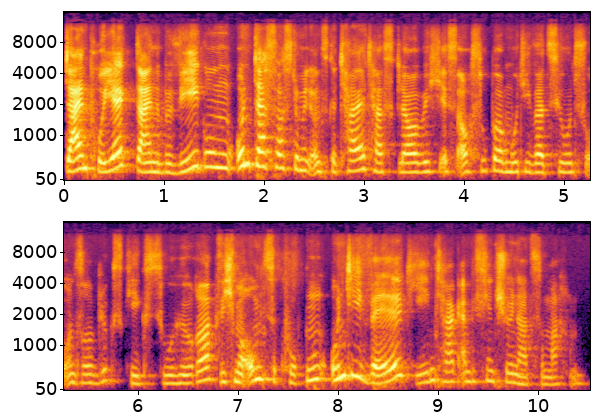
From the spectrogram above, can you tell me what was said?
dein Projekt, deine Bewegung und das, was du mit uns geteilt hast, glaube ich, ist auch super Motivation für unsere Glückskeks-Zuhörer, sich mal umzugucken und die Welt jeden Tag ein bisschen schöner zu machen.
